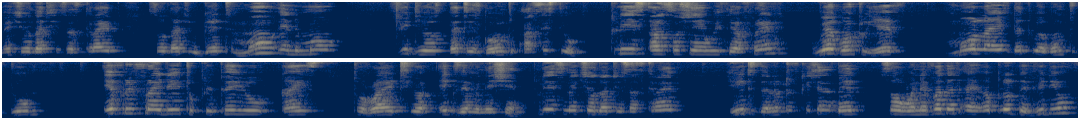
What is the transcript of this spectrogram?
make sure that you subscribe so that you get more and more videos that is going to assist you please also share with your friend we are going to have more life that we are going to do every friday to prepare you guys to write your examination please make sure that you subscribe hit the notification bell so whenever that i upload the video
